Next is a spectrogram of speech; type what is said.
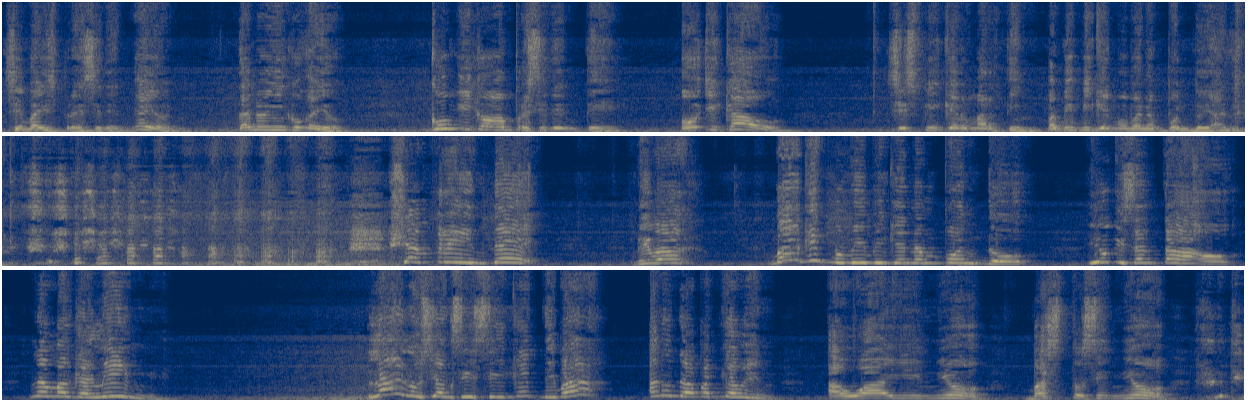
Si Vice President. Ngayon, tanungin ko kayo, kung ikaw ang presidente, o ikaw, si Speaker Martin, pabibigyan mo ba ng pondo yan? Siyempre hindi. Di ba? Bakit mo bibigyan ng pondo yung isang tao na magaling? Lalo siyang sisikat, di ba? Anong dapat gawin? Awayin nyo. Bastusin nyo. Di?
